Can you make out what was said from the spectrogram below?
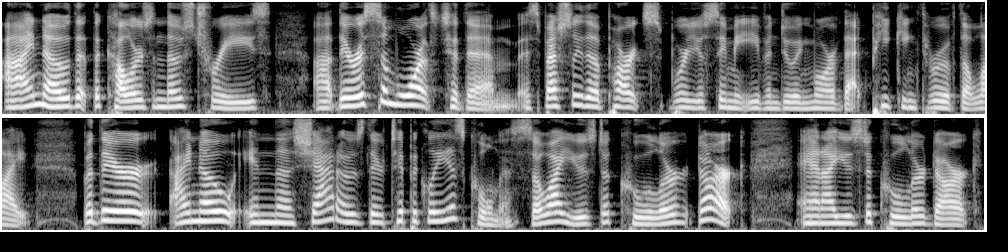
I know that the colors in those trees, uh, there is some warmth to them, especially the parts where you'll see me even doing more of that peeking through of the light. But there, I know in the shadows there typically is coolness, so I used a cooler dark, and I used a cooler dark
